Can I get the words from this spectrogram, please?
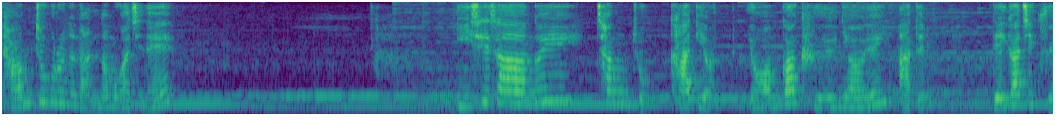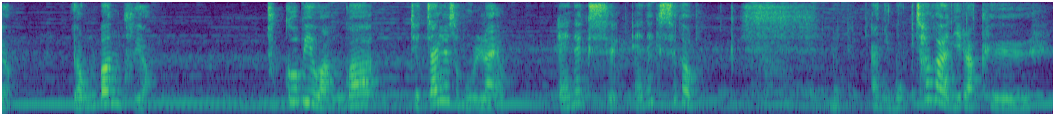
다음 쪽으로는 안 넘어가지네. 이 세상의 창조, 가디언, 여왕과 그녀의 아들, 네 가지 구역, 0번 구역, 두꺼비 왕과 되잘려서 몰라요. NX, NX가 목, 아니 목차가 아니라 그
